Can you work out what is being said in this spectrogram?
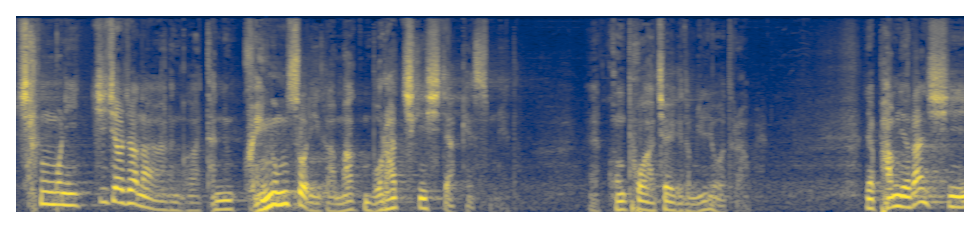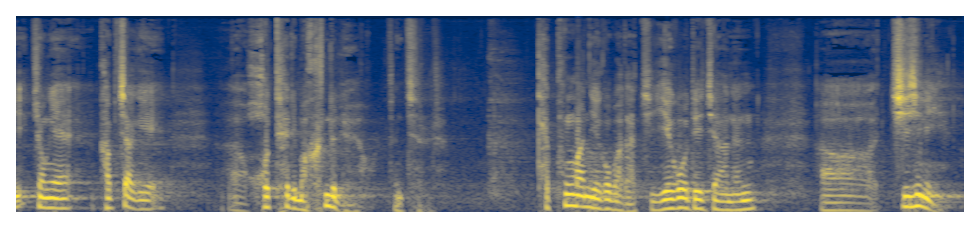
창문이 찢어져 나가는 것 같은 굉음 소리가 막 몰아치기 시작했습니다. 예, 공포가 저에게도 밀려오더라고요. 밤 11시경에 갑자기 어, 호텔이 막 흔들려요. 전체를. 태풍만 예고받았지 예고되지 않은 어, 지진이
